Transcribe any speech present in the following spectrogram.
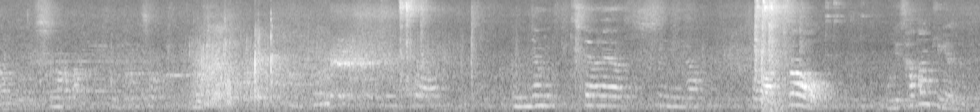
말도 심하다. 안녕, 치아였습니다. 어, 왔어. 우리 사단 중이었는데.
